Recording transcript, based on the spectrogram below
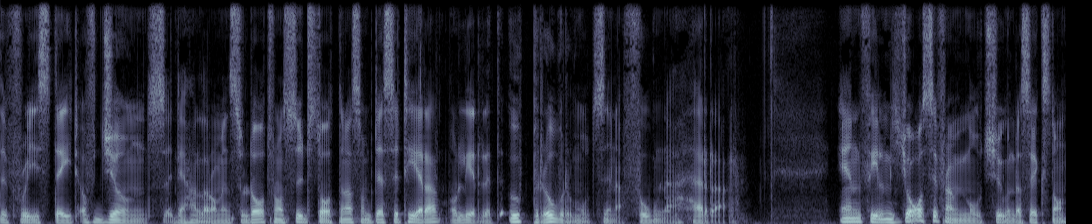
The Free State of Jones. Det handlar om en soldat från sydstaterna som deserterar och leder ett uppror mot sina forna herrar. En film jag ser fram emot 2016,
